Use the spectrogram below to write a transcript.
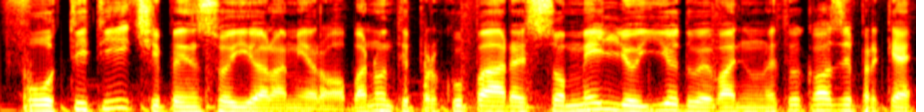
fottiti, ci penso io alla mia roba, non ti preoccupare, so meglio io dove vanno le tue cose perché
